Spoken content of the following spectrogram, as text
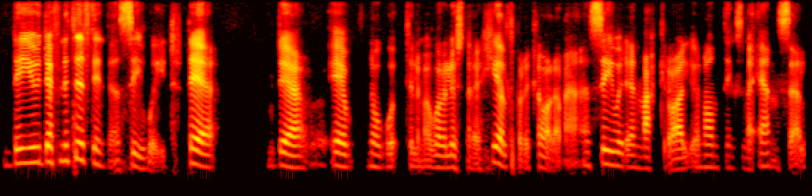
det är ju definitivt inte en seaweed. Det det är nog till och med våra lyssnare helt på det klara med. En seaweed är en makroalg och någonting som är en cell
